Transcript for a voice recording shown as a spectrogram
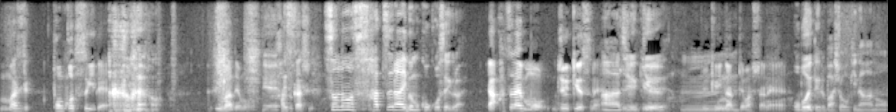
うマジでポンコツすぎて 今でも。えー恥ずかしい。いその初ライブも高校生ぐらい？や初ライブもう19っすね。ああ19 19になってましたね。覚えてる場所沖縄の？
